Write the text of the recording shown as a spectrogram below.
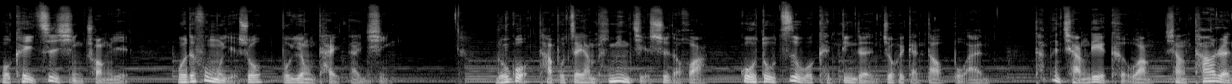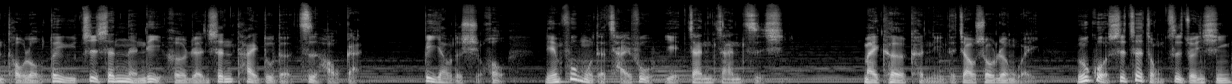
我可以自行创业。我的父母也说不用太担心。如果他不这样拼命解释的话，过度自我肯定的人就会感到不安。他们强烈渴望向他人透露对于自身能力和人生态度的自豪感，必要的时候，连父母的财富也沾沾自喜。麦克肯尼的教授认为，如果是这种自尊心，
